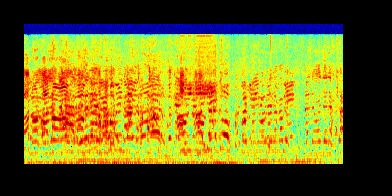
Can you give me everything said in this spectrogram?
Talo, talo! Out, out! Dalawa na lang! Ano yan yun? Kami ko yung naglibado Gago, sobrang angang. Si Ray hindi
